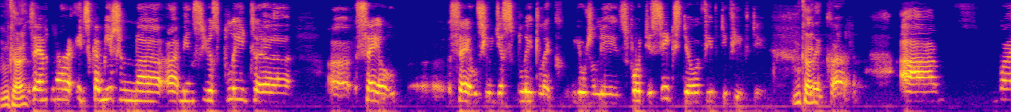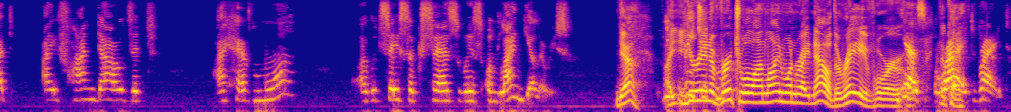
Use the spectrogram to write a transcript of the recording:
Okay. Then uh, it's commission. Uh, I mean, you split uh, uh sale uh, sales. You just split like usually it's 40 60 or 50 50. Okay. Like, uh, but I find out that I have more I would say, success with online galleries. Yeah. you're in a virtual online one right now, the Rave or. Yes, or, okay. right, right.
